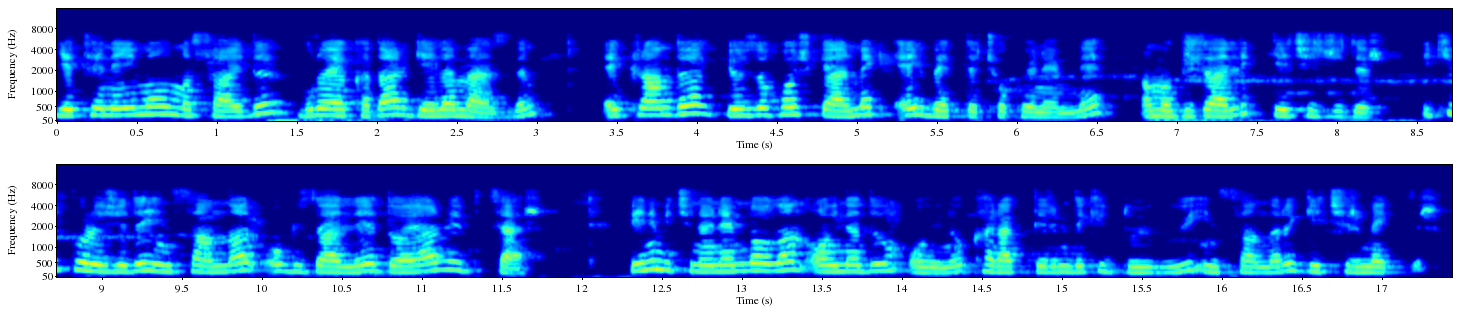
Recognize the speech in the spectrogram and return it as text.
Yeteneğim olmasaydı buraya kadar gelemezdim. Ekranda göze hoş gelmek elbette çok önemli ama güzellik geçicidir. İki projede insanlar o güzelliğe doyar ve biter. Benim için önemli olan oynadığım oyunu, karakterimdeki duyguyu insanlara geçirmektir.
